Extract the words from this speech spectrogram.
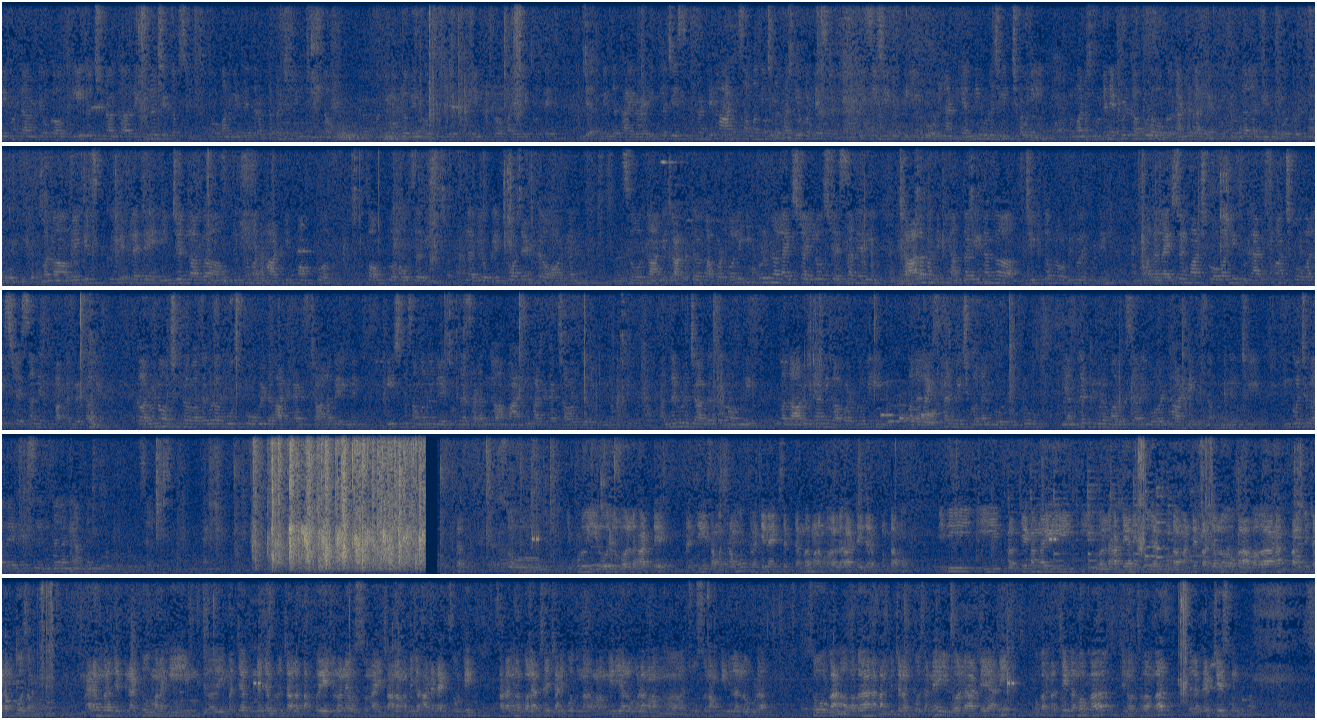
ఏమంటా అంటే ఒక ఏజ్ వచ్చినాక రెగ్యులర్ చెకప్స్తో మనం ఎట్లయితే రక్త పరీక్ష చేయించుకుంటాము హిమోగ్లోబిన్ కోసం లేకపోతే ప్రొఫైల్ లేకపోతే మిగతా థైరాయిడ్ ఇట్లా చేసుకున్నట్టే హార్ట్కి సంబంధించిన ప్రతి ఒక్క టెస్ట్ ఈసీజీ ఈకో ఇలాంటివన్నీ కూడా చేయించుకొని మన ఫుడ్ని ఎప్పటికప్పుడు ఒక గంట కలిపెట్టుకుంటూ ఉండాలని నేను కోరుకుంటున్నాను మన వెహికల్స్కి ఎట్లయితే ఇంజిన్ లాగా ఉంటుందో మన హార్ట్కి పంప్ పంప్ హౌస్ అది ఒక ఇంపార్టెంట్ ఆర్గన్ సో దాన్ని జాగ్రత్తగా కాపాడుకోవాలి. ఇప్పుడున్న లైఫ్ స్టైల్లో స్ట్రెస్ అనేది చాలా మందికి అంతర్లీనంగా జీవితంలో ఉండిపోతుంది వాళ్ళ లైఫ్ స్టైల్ మార్చుకోవాలి ఫుడ్ హ్యాబిట్స్ మార్చుకోవాలి స్ట్రెస్ అనేది పక్కన పెట్టాలి. కరోనా వచ్చిన తర్వాత కూడా పోస్ట్ కోవిడ్ హార్ట్ అటాక్స్ చాలా పెరిగినాయి. ఏజ్తో సంబంధం లేకుండా సడన్గా మాసివ్ హార్ట్ అటాక్స్ రావడం జరుగుతుంది కాబట్టి అందరూ కూడా జాగ్రత్తగా ఉండి వాళ్ళ ఆరోగ్యాన్ని కాపాడుకొని వాళ్ళ లైఫ్ స్టైల్ పెంచుకోవాలని కోరుకుంటూ మీ అందరికీ కూడా మరోసారి వరల్డ్ హార్ట్ డేకి సంబంధించి ఇంకొంచెం అవేర్నెస్ ఉండాలని అందరినీ కోరుకుంటూ సెలవు సో ఇప్పుడు ఈ రోజు వరల్డ్ హార్ట్ డే ప్రతి సంవత్సరము ట్వంటీ నైన్ సెప్టెంబర్ మనం వరల్డ్ హార్ట్ డే జరుపుకుంటాము. ఇది ఈ ప్రత్యేకంగా ఈ ఈ వరల్డ్ హార్ట్ డే అని ఎందుకు జరుపుకుంటామంటే ప్రజల్లో ఒక అవగాహన కల్పించడం కోసం. మేడం గారు చెప్పినట్టు మనకి ఈ- మధ్య గుండె జబ్బులు చాలా తక్కువ ఏజ్లోనే వస్తున్నాయి. చాలా మందికి హార్ట్ అటాక్స్ తోటి సడన్గా కొలాప్స్ అయి చనిపోతున్నారు. మనం మీడియాలో కూడా మనం చూస్తున్నాం టీవీలలో కూడా. సో ఒక అవగాహన కల్పించడం కోసమే ఈ వరల్డ్ హార్ట్ డే అని ఒక ప్రత్యేకంగా ఒక దినోత్సవంగా సెలబ్రేట్ చేసుకుంటున్నాం.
